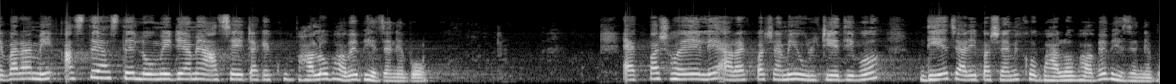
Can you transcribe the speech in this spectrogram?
এবার আমি আস্তে আস্তে লো মিডিয়ামে আছে এটাকে খুব ভালোভাবে ভেজে নেব। এক পাশ হয়ে এলে আর এক পাশে আমি উল্টিয়ে দিব, দিয়ে চারিপাশে আমি খুব ভালোভাবে ভেজে নেব।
